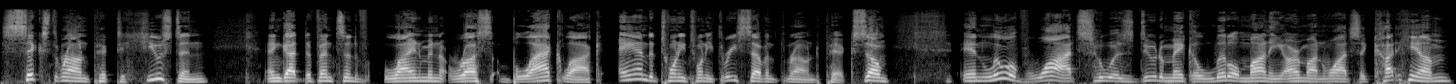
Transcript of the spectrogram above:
sixth round pick to Houston and got defensive lineman Russ Blacklock and a 2023 seventh round pick. So, in lieu of Watts, who was due to make a little money, Armon Watts, they cut him.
